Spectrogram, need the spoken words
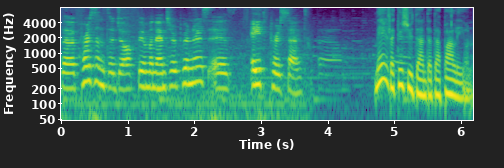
the percentage of women entrepreneurs is 8%. Meiltä kysytään tätä paljon.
